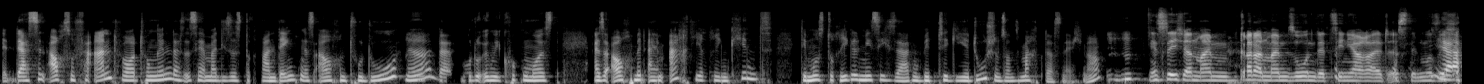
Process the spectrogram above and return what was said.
das sind auch so Verantwortungen. Das ist ja immer dieses dran denken, ist auch ein To-Do, ne? Mhm. Da, wo du irgendwie gucken musst. Also auch mit einem achtjährigen Kind, dem musst du regelmäßig sagen, bitte gehe duschen, sonst macht das nicht, ne? Mhm. Jetzt sehe ich an meinem, gerade an meinem Sohn, der zehn Jahre alt ist, den muss ich ja.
